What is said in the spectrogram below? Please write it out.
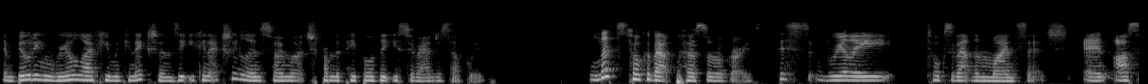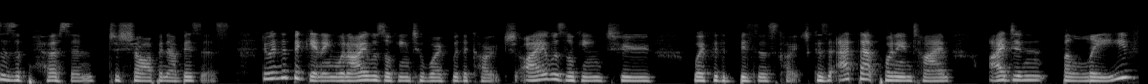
and building real life human connections that you can actually learn so much from the people that you surround yourself with. Let's talk about personal growth. This really talks about the mindset and us as a person to show up in our business. Now, in the beginning, when I was looking to work with a coach, I was looking to work with a business coach because at that point in time, I didn't believe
